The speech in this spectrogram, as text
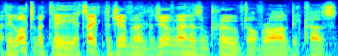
I think ultimately it's like the juvenile. The juvenile has improved overall because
